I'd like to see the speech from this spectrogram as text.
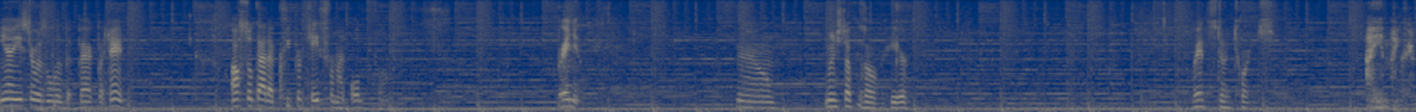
Yeah, Easter was a little bit back, but hey. Also got a creeper case for my old phone. Brand new. Now, my stuff is over here. Redstone torch. I am Minecraft.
